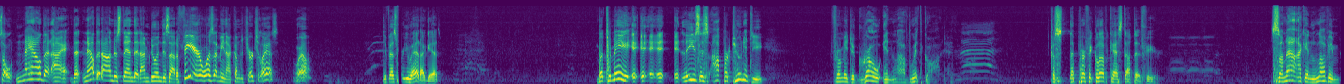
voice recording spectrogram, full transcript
So now that I that now that I understand that I'm doing this out of fear, what does that mean? I come to church less? Well, if that's where you at, I guess. But to me, it, it, it, it leaves this opportunity for me to grow in love with God. Because that perfect love casts out that fear. So now I can love Him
